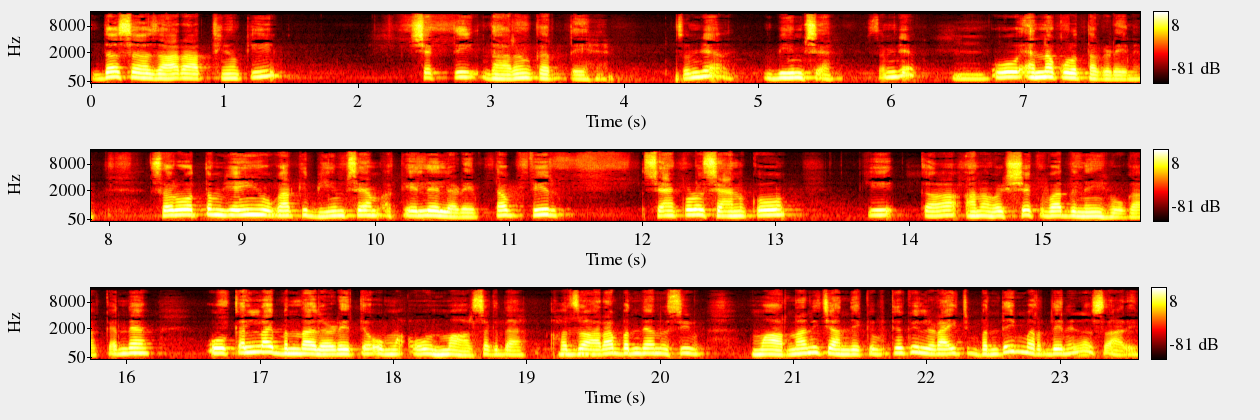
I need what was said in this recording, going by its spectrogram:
दस हज़ार हाथियों की शक्ति धारण करते हैं। समझे? भीमसेन, समझे? वो एना को तगड़े ने सर्वोत्तम यही होगा कि भीमसेन अकेले लड़े, तब फिर सैकड़ों सैनिकों की का अनावश्यक वध नहीं होगा। कहते ਉਹ ਇਕੱਲਾ ਹੀ ਬੰਦਾ ਲੜੇ ਤੇ ਉਹ ਉਹ ਮਾਰ ਸਕਦਾ ਹਜ਼ਾਰਾਂ ਬੰਦਿਆਂ ਨੂੰ ਅਸੀਂ ਮਾਰਨਾ ਨਹੀਂ ਚਾਹੁੰਦੇ ਕਿਉਂਕਿ ਲੜਾਈ 'ਚ ਬੰਦੇ ਹੀ ਮਰਦੇ ਨੇ ਨਾ ਸਾਰੇ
